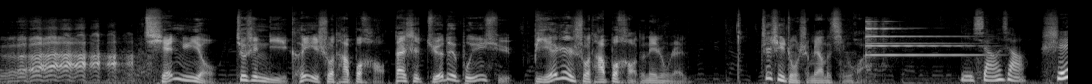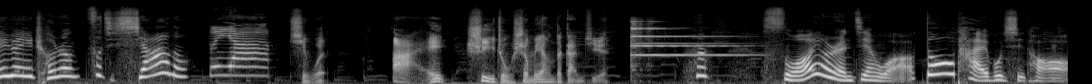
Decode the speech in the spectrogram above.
前女友就是你可以说她不好，但是绝对不允许别人说她不好的那种人。这是一种什么样的情怀？你想想，谁愿意承认自己瞎呢？对呀。请问，矮是一种什么样的感觉？哼，所有人见我都抬不起头。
